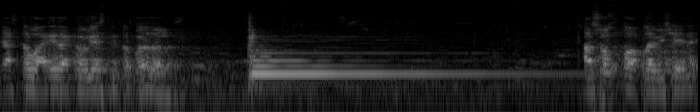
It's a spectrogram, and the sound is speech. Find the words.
जास्त वारी दाखवली असती तर बरं झालं असतं. असो तो आपला विषय नाही.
